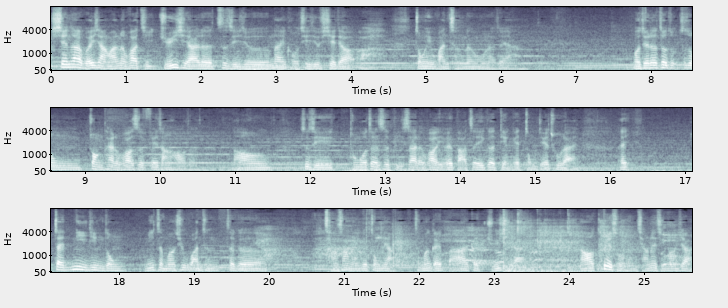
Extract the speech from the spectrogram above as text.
现在回想完的话，举举起来了，自己就那一口气就卸掉啊，终于完成任务了，这样。我觉得这种这种状态的话是非常好的，然后自己通过这次比赛的话，也会把这一个点给总结出来。哎，在逆境中你怎么去完成这个场上的一个重量？怎么给把它给举起来？然后对手很强的情况下，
